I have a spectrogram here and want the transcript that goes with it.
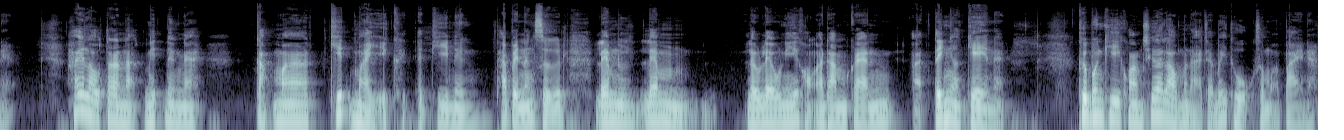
เนี่ยให้เราตระหนักนิดนึงนะ กลับมาคิดใหม่อีกทีหนึ่งถ้าเป็นหนังสือเล่มเล่มเร็วๆนี้ของอดัมแกรนต์ Think Again เนี่ยคือบางทีความเชื่อเรามันอาจจะไม่ถูกเสมอไปนะ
